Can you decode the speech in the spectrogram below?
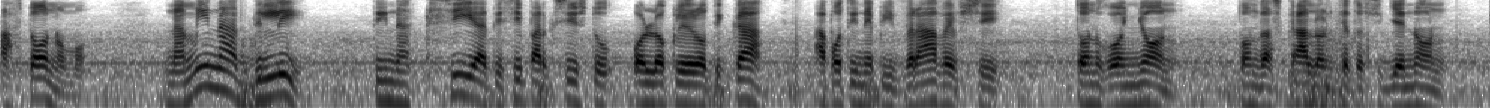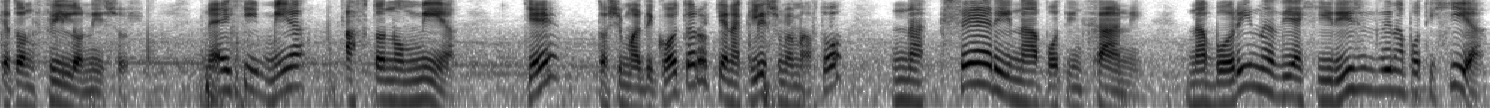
αυτόνομο, να μην αντλεί την αξία της ύπαρξής του ολοκληρωτικά από την επιβράβευση των γονιών, των δασκάλων και των συγγενών και των φίλων ίσως. Να έχει μία αυτονομία και το σημαντικότερο και να κλείσουμε με αυτό, να ξέρει να αποτυγχάνει, να μπορεί να διαχειρίζεται την αποτυχία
